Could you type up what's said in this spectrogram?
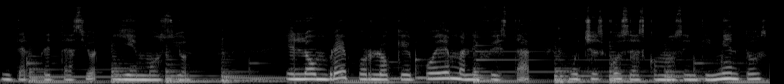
interpretación y emoción. El hombre, por lo que puede manifestar muchas cosas como sentimientos,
